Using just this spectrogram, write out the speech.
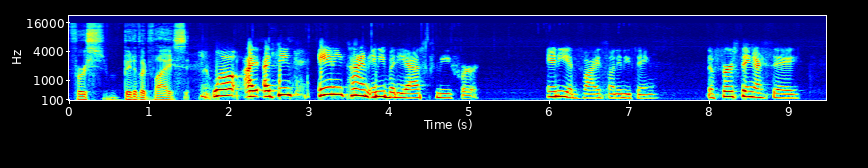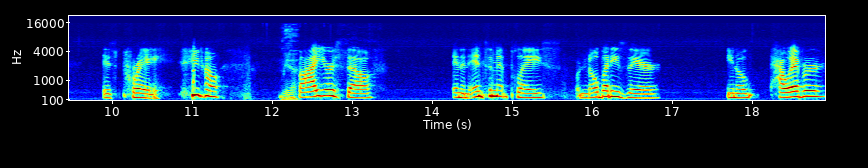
first bit of advice? Well, I, I think anytime anybody asks me for any advice on anything, the first thing I say is pray. You know, yeah. by yourself in an intimate place nobody's there. You know, however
